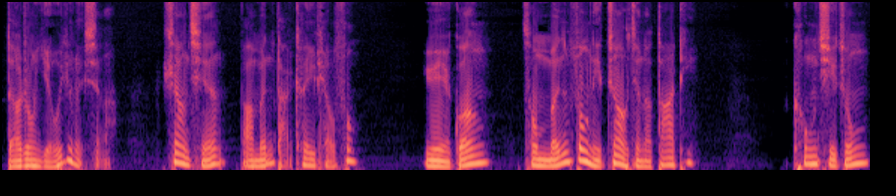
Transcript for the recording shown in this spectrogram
德荣犹豫了下，上前把门打开一条缝，月光从门缝里照进了大殿，空气中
